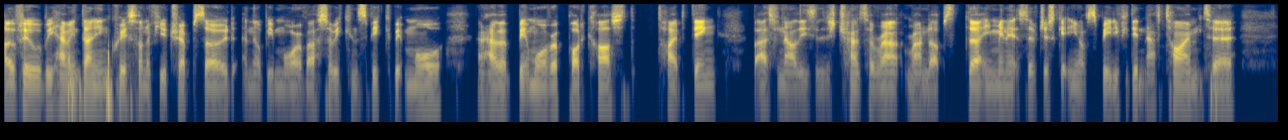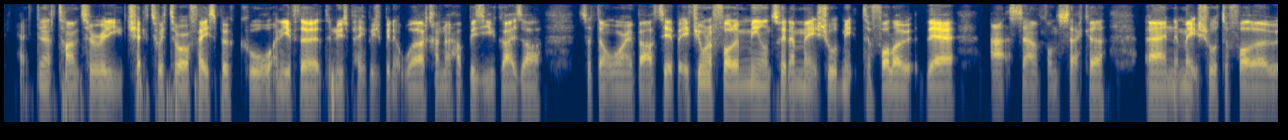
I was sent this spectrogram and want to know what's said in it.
Hopefully, we'll be having Danny and Chris on a future episode, and there'll be more of us, so we can speak a bit more and have a bit more of a podcast type thing. But as for now, these are just transfer round, roundups, 30 minutes of just getting you up speed. If you didn't have time to didn't have time to really check Twitter or Facebook or any of the, the newspapers. You've been at work. I know how busy you guys are, so don't worry about it. But if you want to follow me on Twitter, make sure to follow there at Sam Fonseca and make sure to follow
